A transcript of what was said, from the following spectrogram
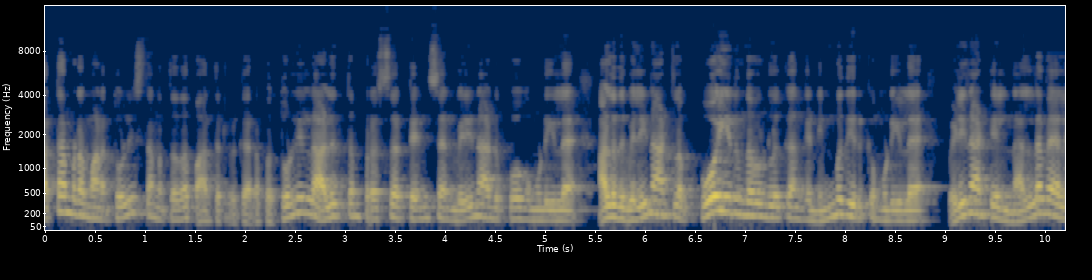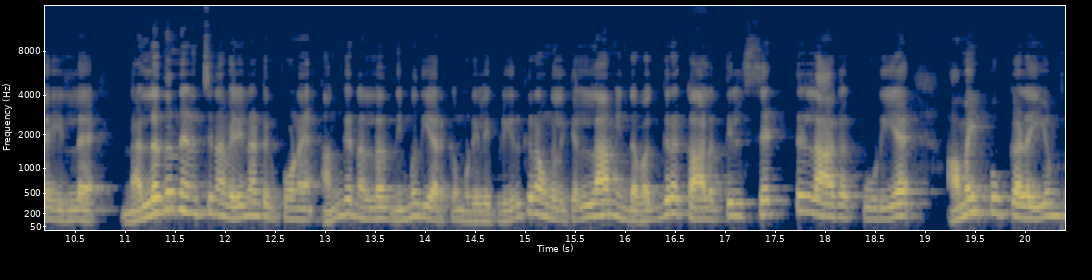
பத்தாம் இடமான தொழில் ஸ்தானத்தை தான் பார்த்துட்டு இருக்காரு. அப்போ தொழிலில் அழுத்தம் ப்ரெஷர் டென்ஷன் வெளிநாடு போக முடியல அல்லது வெளிநாட்டில் போயிருந்தவங்களுக்கு அங்கே நிம்மதி இருக்க முடியல வெளிநாட்டில் நல்ல வேலை இல்லை நல்லதுன்னு நினச்சி நான் வெளிநாட்டுக்கு போனேன் அங்கே நல்ல நிம்மதியாக இருக்க முடியல. இப்படி இருக்கிறவங்களுக்கு எல்லாம் இந்த வக்ர காலத்தில் செட்டில் ஆகக்கூடிய அமைப்புகளையும்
